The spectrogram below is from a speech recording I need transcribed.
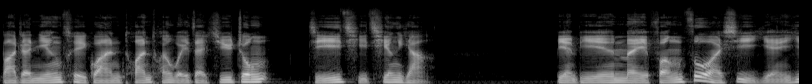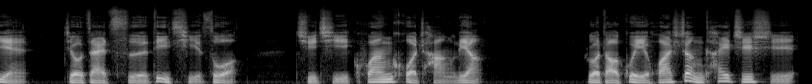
把这凝翠馆团团围在居中，极其清雅。卞斌每逢坐戏筵宴，就在此地起坐，取其宽阔敞亮。若到桂花盛开之时，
